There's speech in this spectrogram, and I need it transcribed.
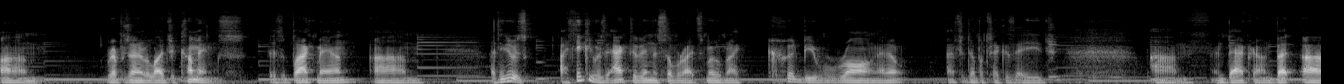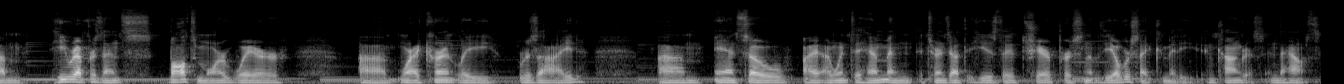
um, Representative Elijah Cummings is a black man. Um, I think he was, I think he was active in the civil rights movement. I could be wrong. I don't. I have to double check his age um, and background, but um, he represents Baltimore, where um, where I currently reside. Um, and so I, I, went to him, and it turns out that he is the chairperson of the Oversight Committee in Congress, in the House.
